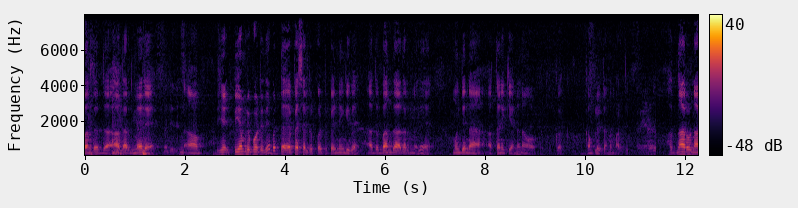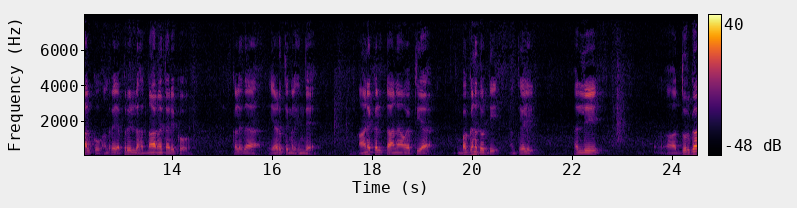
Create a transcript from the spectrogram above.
ಬಂದದ್ದು ಆಧಾರದ ಮೇಲೆ ಪಿ ಎಂ ರಿಪೋರ್ಟ್ ಇದೆ but F S L report pending ಇದೆ. ಅದು ಬಂದ ಆಧಾರದ ಮೇಲೆ ಮುಂದಿನ ತನಿಖೆಯನ್ನು ನಾವು ಕಂಪ್ಲೀಟನ್ನು ಮಾಡ್ತೀವಿ. ಹದಿನಾರು ನಾಲ್ಕು, ಅಂದರೆ ಏಪ್ರಿಲ್ ಹದಿನಾರನೇ ತಾರೀಕು, ಕಳೆದ ಎರಡು ತಿಂಗಳ ಹಿಂದೆ ಆಣೆಕಲ್ ಠಾಣಾ ವ್ಯಾಪ್ತಿಯ ಬಗ್ಗನದೊಡ್ಡಿ ಅಂಥೇಳಿ, ಅಲ್ಲಿ ದುರ್ಗಾ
